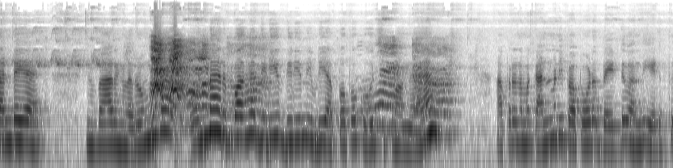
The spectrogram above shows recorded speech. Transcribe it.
சண்டையை? பாருங்களேன். ரொம்ப ஒன்றா இருப்பாங்க. திடீர் திடீர்னு இப்படி அப்பப்போ கோச்சிக்குவாங்க அப்புறம் நம்ம கண்மணி பாப்பாவோட பெட்டு வந்து எடுத்து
